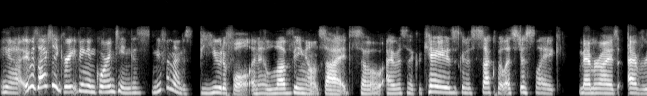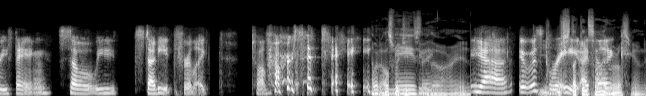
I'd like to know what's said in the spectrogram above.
Yeah, it was actually great being in quarantine because Newfoundland is beautiful and I love being outside. So I was like, okay, this is going to suck, but let's just like memorize everything. So we studied for like 12 hours a day. what else would you do though, right? Yeah, it was You- you're great. stuck I inside. feel like What else are you gonna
